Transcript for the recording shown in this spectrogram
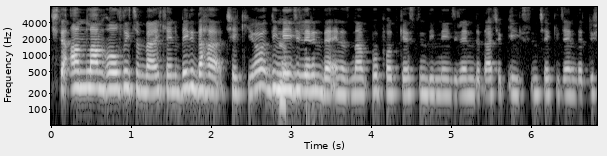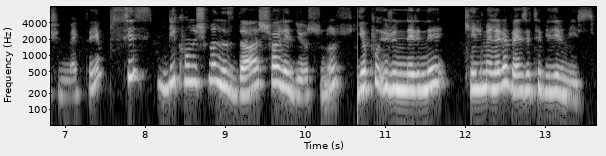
işte anlam olduğu için belki hani beni daha çekiyor. Dinleyicilerin de en azından bu podcast'in dinleyicilerinin de daha çok ilgisini çekeceğini de düşünmekteyim. Siz bir konuşmanızda şöyle diyorsunuz. Yapı ürünlerini kelimelere benzetebilir miyiz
